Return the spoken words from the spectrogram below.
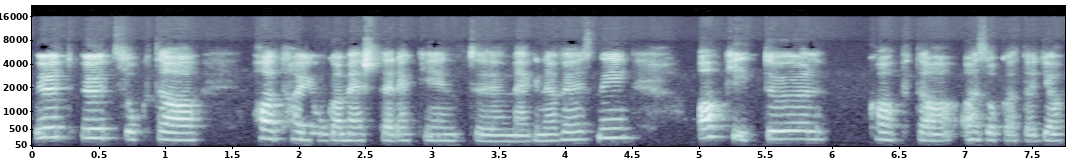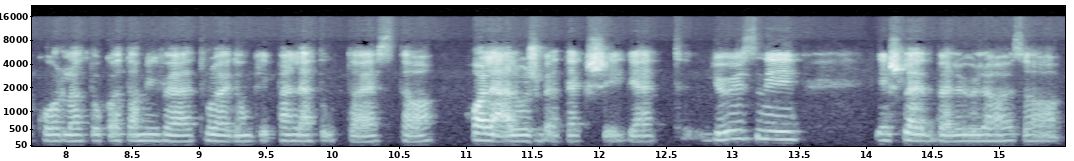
őt, őt szokta hathajóga mestereként megnevezni, akitől kapta azokat a gyakorlatokat, amivel tulajdonképpen le tudta ezt a halálos betegséget győzni, és lett belőle az a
